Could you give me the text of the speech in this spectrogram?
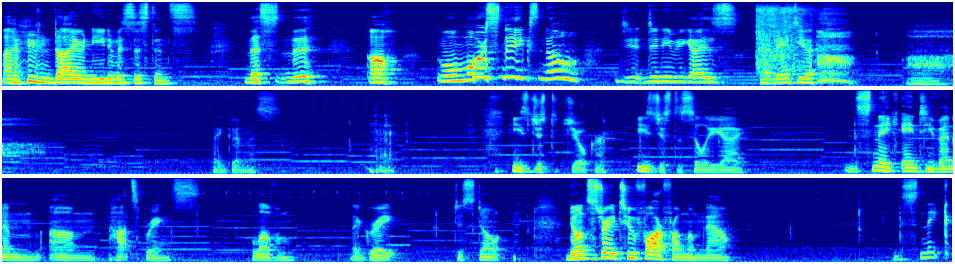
I'm in dire need of assistance. This the oh well more snakes no. Did any of you guys have anti? oh, thank goodness. He's just a joker. He's just a silly guy. The snake anti-venom um, hot springs. Love them. They're great. Just don't don't stray too far from them now. The snake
